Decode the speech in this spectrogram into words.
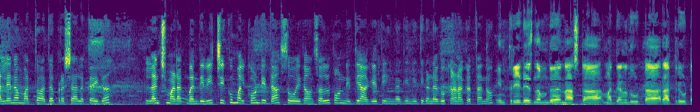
ಅಲ್ಲೇನ ಮತ್ತು ಅದ ಪ್ರಶಾಲಕ ಈಗ ಲಂಚ್ ಮಾಡಕ್ಕೆ ಬಂದೀವಿ. ಚಿಕ್ಕು ಮಲ್ಕೊಂಡಿದ್ದ. ಸೊ ಈಗ ಒಂದು ಸ್ವಲ್ಪ ಅವ್ನು ನಿದ್ದೆ ಆಗೈತಿ. ಹಿಂಗಾಗಿ ನಿದ್ದಿಗಣ್ಣಾಗೂ ಕಾಣಕತ್ತಾನು. ಇನ್ ತ್ರೀ ಡೇಸ್ ನಮ್ದು ನಾಷ್ಟಾ ಮಧ್ಯಾಹ್ನದ ಊಟ ರಾತ್ರಿ ಊಟ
